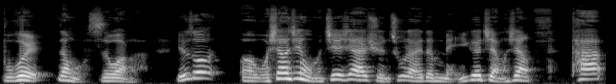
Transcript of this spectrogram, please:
不会让我失望了。也就是说，呃，我相信我们接下来选出来的每一个奖项，它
